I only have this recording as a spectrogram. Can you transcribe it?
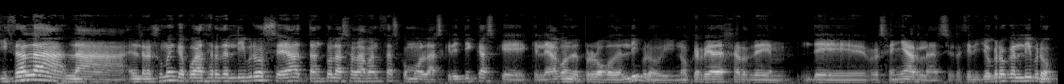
Quizá la, la, el resumen que puedo hacer del libro sea tanto las alabanzas como las críticas que, que le hago en el prólogo del libro y no querría dejar de, de, reseñarlas. Es decir, yo creo que el libro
